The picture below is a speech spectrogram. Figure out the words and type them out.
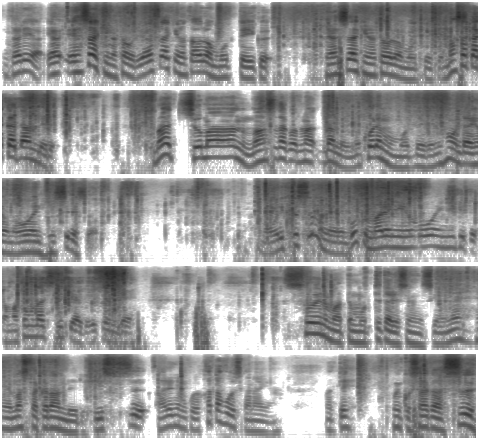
誰や？や、安明のタオル。安明のタオルは持っていく。安明のタオルは持っていく。正隆ダンベル。マッチョマンの正隆ダンベルね。これも持っていく。日本代表の応援に必死ですよ。まあオリックスもね、ごく稀に応援に行くというか、まあ、友達付き合いで行くんで、そういうのもあって持ってたりするんですけどね。えー、マスタカダンベル必須。あれでもこれ片方しかないやん。待って。もう一個探す。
